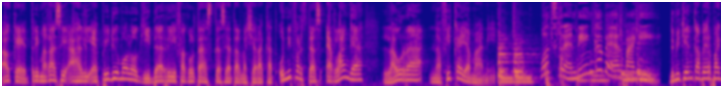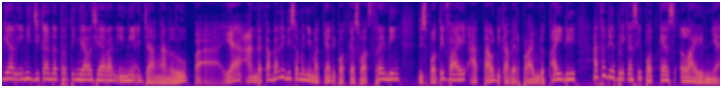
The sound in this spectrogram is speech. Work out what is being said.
Oke, terima kasih ahli epidemiologi dari Fakultas Kesehatan Masyarakat Universitas Erlangga, Laura Navika Yamani. What's trending KBR pagi? Demikian KBR pagi hari ini. Jika Anda tertinggal siaran ini, jangan lupa ya Anda kembali bisa menyimaknya di podcast What's Trending di Spotify atau di kbrprime.id atau di aplikasi podcast lainnya.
